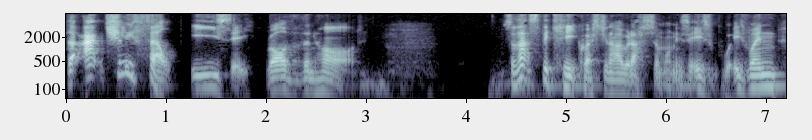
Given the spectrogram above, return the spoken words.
that actually felt easy rather than hard? So that's the key question i would ask someone is is, is when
